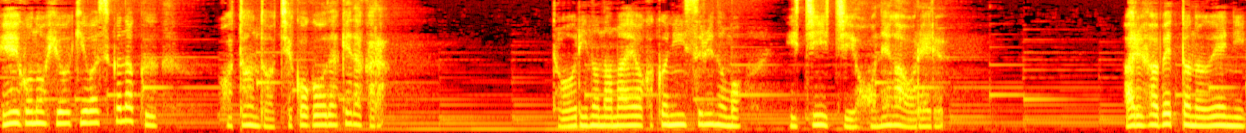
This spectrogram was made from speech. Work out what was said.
英語の表記は少なく、ほとんどチェコ語だけだから。通りの名前を確認するのもいちいち骨が折れる。アルファベットの上に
